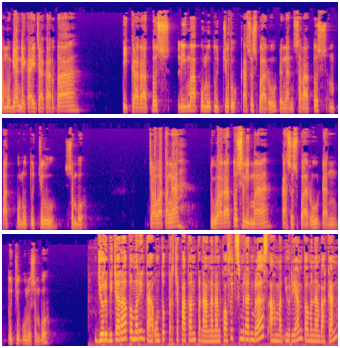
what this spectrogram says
Kemudian DKI Jakarta 357 kasus baru dengan 147 sembuh. Jawa Tengah 205 kasus baru dan 70 sembuh. Juru bicara pemerintah untuk percepatan penanganan COVID-19 Ahmad Yuryanto menambahkan,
